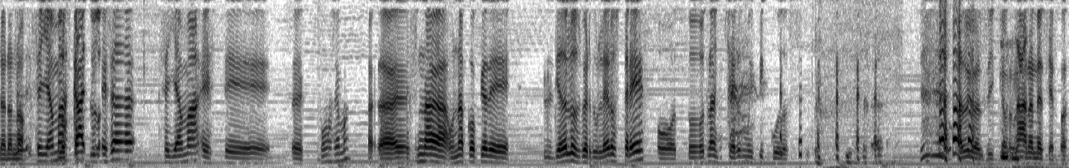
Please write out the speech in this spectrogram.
No, no, no. Se, se llama, Los lo- esa se llama, este, eh, ¿cómo se llama? Ah, ah, es una, una copia de El Día de los Verduleros 3 o Dos Lancheros Muy Picudos. Algo así, cabrón. No, no, no es cierto.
